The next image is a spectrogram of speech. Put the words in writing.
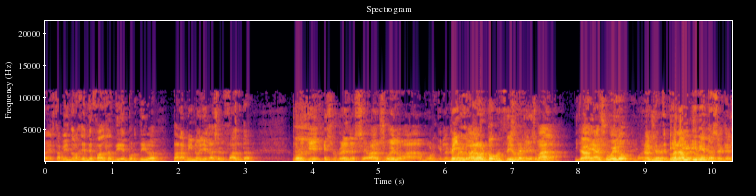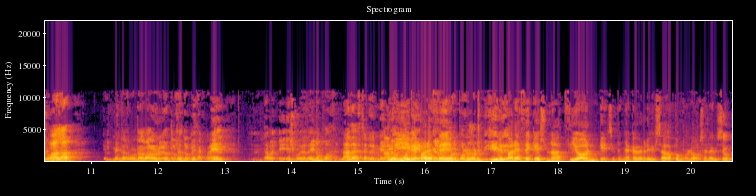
está viendo la gente falta antideportiva. Para mí no llega a ser falta. Porque Schroeder se va al suelo porque le roban el balón. un poco encima. Se resbala. Ya. Cae al suelo. Bueno, y, se y- resbala, y- y pero- mientras se resbala, mientras bota el balón, el otro se tropieza con él. Schroeder ahí no puede hacer nada. Está en el medio A mí porque, me porque los parece, cuerpos no son invisibles. me parece que es una acción que se tenía que haber revisado, como luego se revisó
